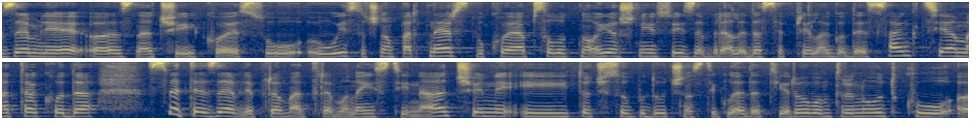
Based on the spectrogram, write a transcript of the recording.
zemlje uh, znači, koje su u istočnom partnerstvu koje apsolutno još nisu izabrale da se prilagode sankcijama, tako da sve te zemlje promatramo na isti način i to će se u budućnosti gledati jer u ovom trenutku uh,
